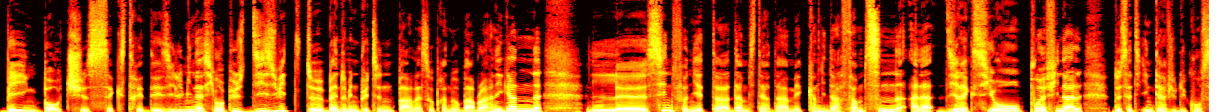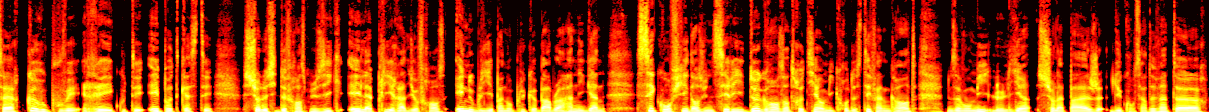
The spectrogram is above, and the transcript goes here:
Being Boaches, extrait des Illuminations, opus 18 de Benjamin Britten par la soprano Barbara Hannigan, le Sinfonietta d'Amsterdam et Candida Thompson à la direction. Point final de cette interview du concert que vous pouvez réécouter et podcaster sur le site de France Musique et l'appli Radio France. Et n'oubliez pas non plus que Barbara Hannigan s'est confiée dans une série de grands entretiens au micro de Stéphane Grant. Nous avons mis le lien sur la page du concert de 20h heures.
